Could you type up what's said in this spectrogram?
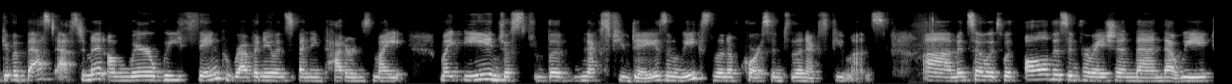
give a best estimate on where we think revenue and spending patterns might might be in just the next few days and weeks and then of course into the next few months. Um, and so it's with all this information then that we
